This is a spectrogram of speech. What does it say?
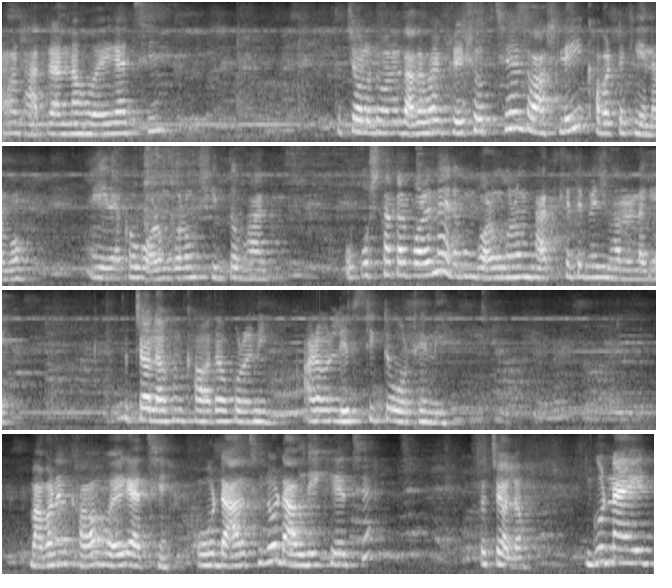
আমার ভাত রান্না হয়ে গেছে। তো চলো, তোমাদের দাদাভাই ফ্রেশ হচ্ছে, তো আসলেই খাবারটা খেয়ে নেব। এই দেখো, গরম গরম সিদ্ধ ভাত। উপোস থাকার পরে না এরকম গরম গরম ভাত খেতে বেশ ভালো লাগে। তো চলো, এখন খাওয়া দাওয়া করে নিই। আর ওর লিপস্টিকটা ওঠেনি বাবানের খাওয়া হয়ে গেছে। ও ডাল ছিল, ডাল দিয়ে খেয়েছে। তো চলো গুড নাইট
